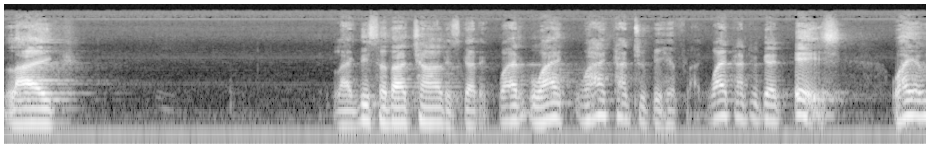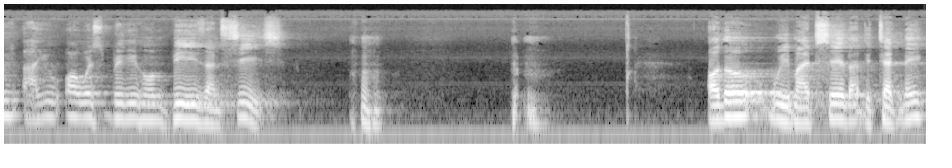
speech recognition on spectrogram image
like, like this other child is getting? Why, why, why can't you behave like? Why can't you get A's? Why are you, are you always bringing home B's and C's? Although we might say that the technique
